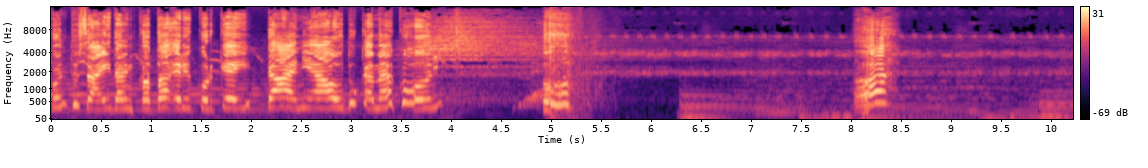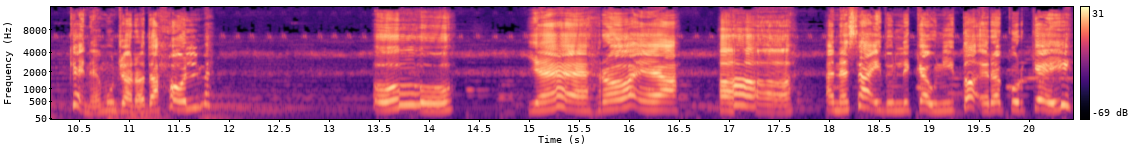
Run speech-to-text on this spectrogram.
كنت سعيداً كطائر كركي. دعني أعود كما كنت. أوه. آه؟ كان مجرد حلم؟ أوه. ياه رائع. آه أنا سعيد لكوني طائر كركي.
